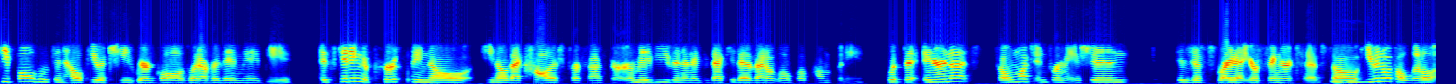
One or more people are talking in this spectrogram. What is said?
people who can help you achieve your goals, whatever they may be. It's getting to personally know, you know, that college professor or maybe even an executive at a local company. With the internet, so much information is just right at your fingertips. So mm-hmm. even with a little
